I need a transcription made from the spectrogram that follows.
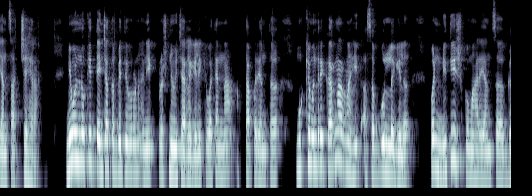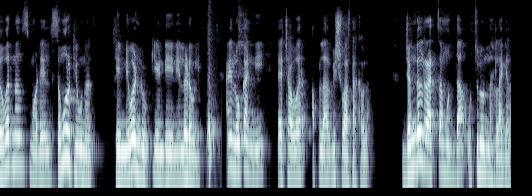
यांचा चेहरा. निवडणुकीत त्यांच्या तब्येतीवरून अनेक प्रश्न विचारले गेले किंवा त्यांना आतापर्यंत मुख्यमंत्री करणार नाहीत असं बोललं गेलं. पण नितीश कुमार यांचं गव्हर्नन्स मॉडेल समोर ठेवूनच ही निवडणूक एन डी एने लढवली आणि लोकांनी त्याच्यावर आपला विश्वास दाखवला. जंगलराजचा मुद्दा उचलून धरला गेला.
